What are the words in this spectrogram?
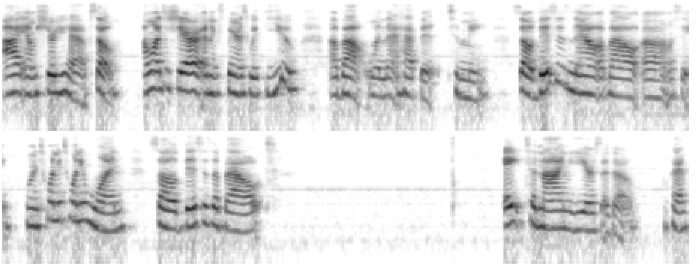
I am sure you have. So, I want to share an experience with you about when that happened to me. So, this is now about, uh, let's see, we're in 2021. So, this is about eight to nine years ago. Okay.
